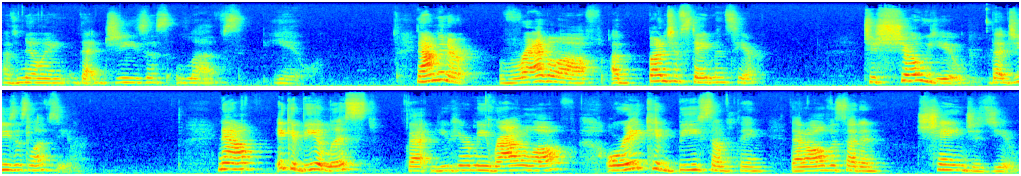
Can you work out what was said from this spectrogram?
of knowing that Jesus loves you. Now, I'm going to rattle off a bunch of statements here to show you that Jesus loves you. Now, it could be a list that you hear me rattle off, or it could be something that all of a sudden changes you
